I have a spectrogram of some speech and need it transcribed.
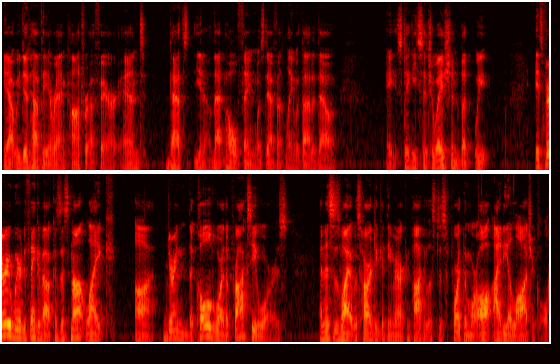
Yeah, we did have the Iran Contra affair, and that's you know that whole thing was definitely, without a doubt, a sticky situation. But we, it's very weird to think about because it's not like uh, during the Cold War, the proxy wars, and this is why it was hard to get the American populace to support them. Were all ideological.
